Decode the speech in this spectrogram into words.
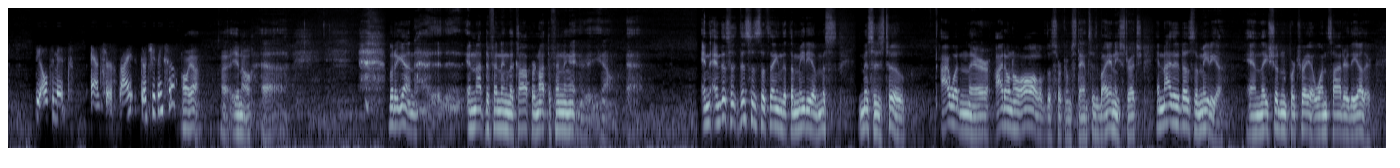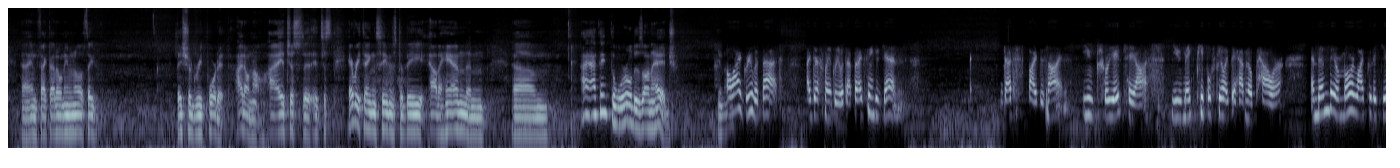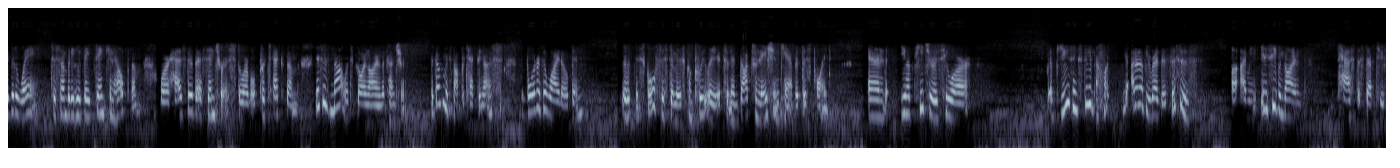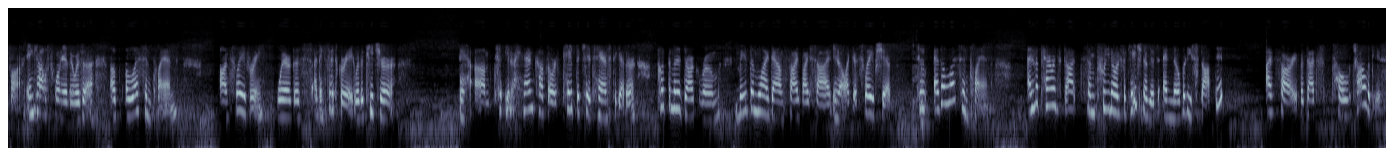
the ultimate answer, right? Don't you think so? Oh yeah, uh, you know. Uh, but again, in not defending the cop or not defending it, you know, uh, and and this is this is the thing that the media miss, misses too. I wasn't there. I don't know all of the circumstances by any stretch, and neither does the media. And they shouldn't portray it one side or the other. Uh, in fact, I don't even know if they they should report it. I don't know. I it just it just everything seems to be out of hand and um, I, I, think the world is on edge. You know? Oh, I agree with that. I definitely agree with that. But I think again, that's by design. You create chaos. You make people feel like they have no power, and then they are more likely to give it away to somebody who they think can help them or has their best interest or will protect them. This is not what's going on in the country. The government's not protecting us. The borders are wide open the, school system is completely, it's an indoctrination camp at this point. And you have teachers who are abusing students. I don't know if you read this. This is, uh, I mean, it's even gone passed a step too far. In California, there was a, a, a lesson plan on slavery where this, I think, fifth grade, where the teacher um, t- you know, handcuffed or taped the kids' hands together, put them in a dark room, made them lie down side by side, you know, like a slave ship, to as a lesson plan. And the parents got some pre-notification of this, and nobody stopped it. I'm sorry, but that's total child abuse.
